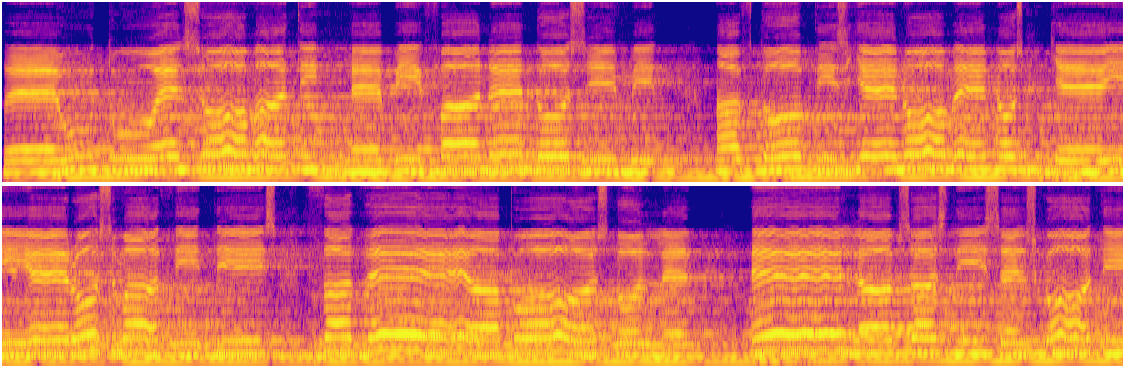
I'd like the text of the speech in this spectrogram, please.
Θεού του ενσώματι επιφανέντος ημίν, αυτόπτης γενόμενος και ιερός μαθητής, θα δε Απόστολε, έλαψα στις ενσκότη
